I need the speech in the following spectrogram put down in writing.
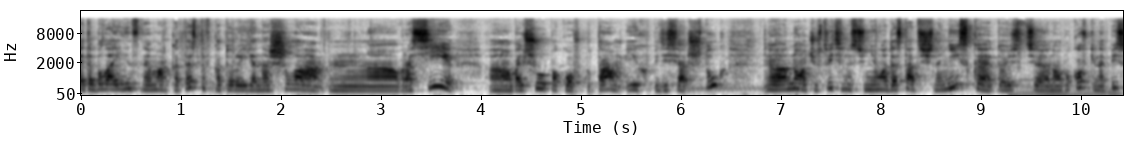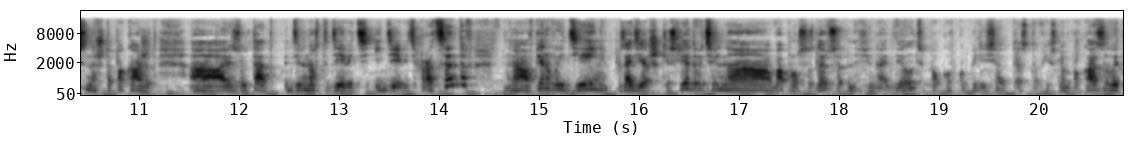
Это была единственная марка тестов, которые я нашла в России, а, большую упаковку. Там их 50 штук, а, но чувствительность у него достаточно низкая, то есть э, на упаковке написано, что покажет а, результат 99,9% в первый день задержки. Следовательно, вопрос создается, нафига делать упаковку 50 тестов, если он показывает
